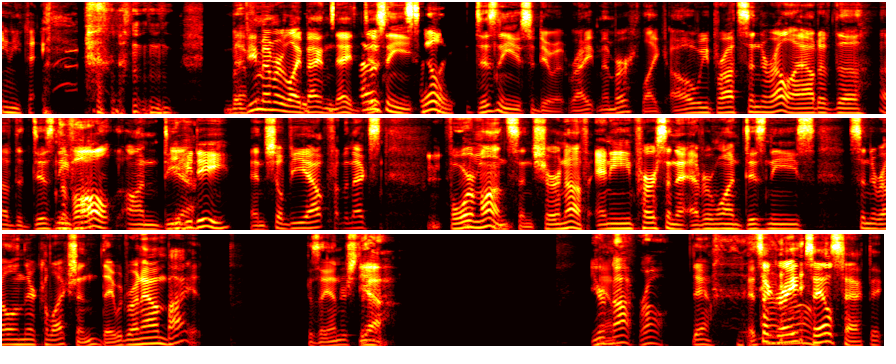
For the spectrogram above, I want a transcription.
anything. But if you remember, like back in the day, That Disney silly. Disney used to do it, right? Remember, like, oh, we brought Cinderella out of the of the Disney The vault. vault. on DVD, and she'll be out for the next four months. And sure enough, any person that ever wanted Disney's Cinderella in their collection, they would run out and buy it because they understand. Yeah. You're Yeah. not wrong. yeah, it's a great wrong. sales tactic.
